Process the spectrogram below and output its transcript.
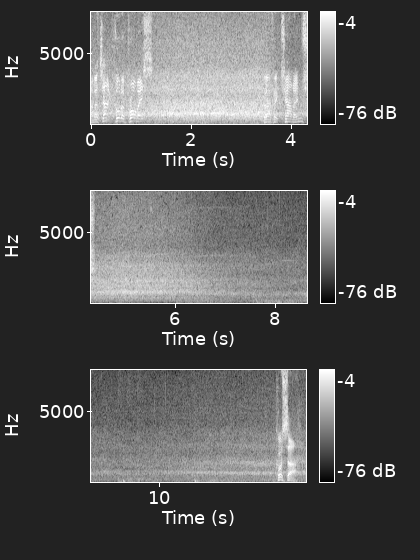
An attack full of promise. Perfect challenge. Konsa.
